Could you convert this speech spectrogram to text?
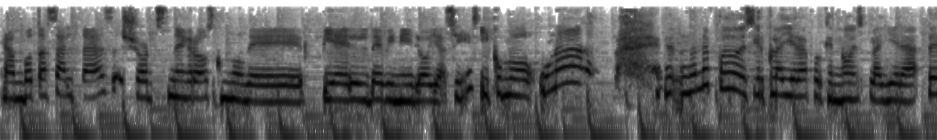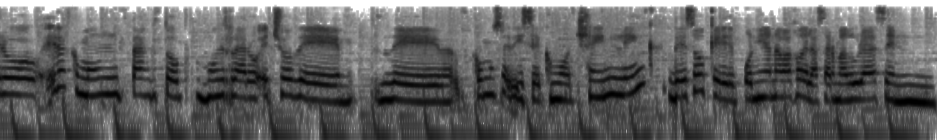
Eran botas altas, shorts negros como de piel de vinilo y así. Y como una, no le puedo decir playera porque no es playera, pero era como un tank top muy raro hecho de, de, ¿cómo se dice? Como chain link, de eso que ponían abajo de las armaduras en,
